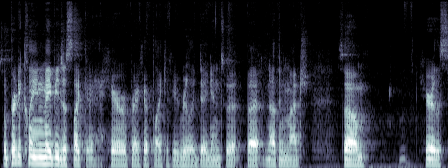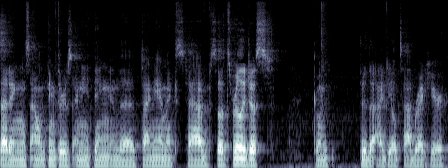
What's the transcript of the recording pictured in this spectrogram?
So pretty clean, maybe just like a hair breakup, like if you really dig into it, but nothing much. So here are the settings. I don't think there's anything in the dynamics tab. So it's really just going through the ideal tab right here.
